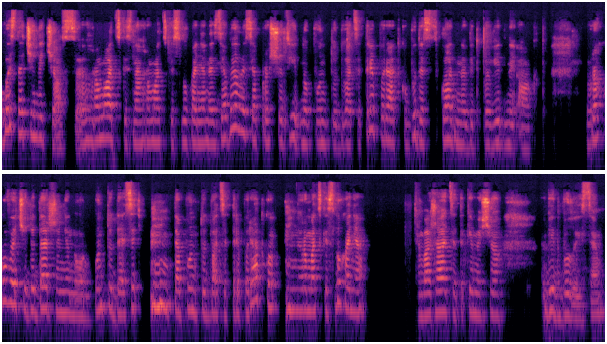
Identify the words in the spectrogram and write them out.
У визначений час е, громадськість на громадські слухання не з'явилися, про що згідно пункту 23 порядку буде складено відповідний акт. Враховуючи додержання норм пункту 10 та пункту 23 порядку, громадські слухання вважаються такими, що відбулися.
